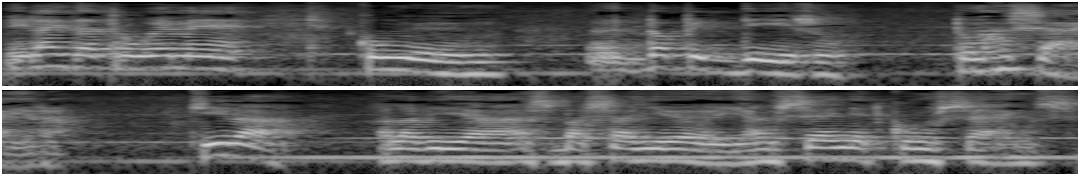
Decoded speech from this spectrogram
e lei da troveme con un, eh, dopo il diso, domani sera, chi la alla via sbassaglioi, insegna il consens.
